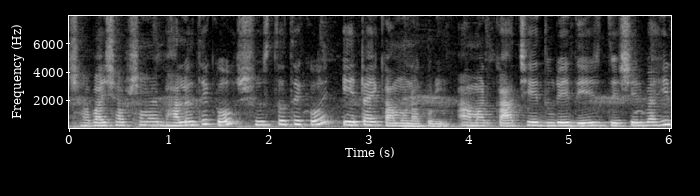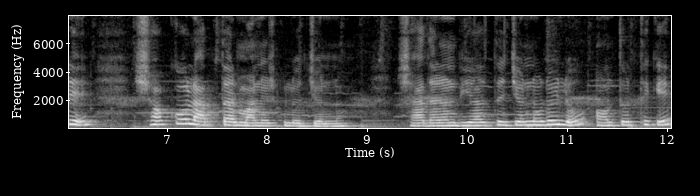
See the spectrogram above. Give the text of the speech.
সবাই সবসময় ভালো থেকো, সুস্থ থেকো, এটাই কামনা করি। আমার কাছে দূরে দেশ, দেশের বাহিরে সকল আত্মার মানুষগুলোর জন্য। সাধারণ ভিউয়ার্সদের জন্য রইল অন্তর থেকে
